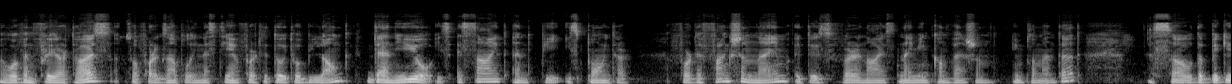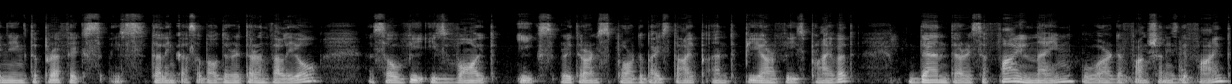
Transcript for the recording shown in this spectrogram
within FreeRTOS. So for example in STM32 it will be long. Then U is assigned and P is pointer. For the function name, it is very nice naming convention implemented. So the beginning, the prefix is telling us about the return value. So v is void, x returns port base type and prv is private. Then there is a file name where the function is defined.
